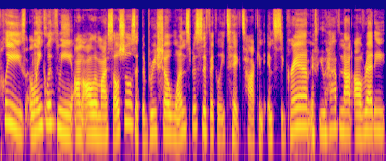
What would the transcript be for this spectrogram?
Please link with me on all of my socials at The Bre Show, one specifically TikTok and Instagram if you have not already.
